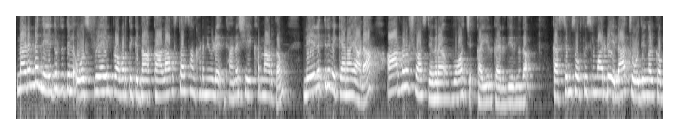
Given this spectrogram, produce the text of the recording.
നടന്റെ നേതൃത്വത്തിൽ ഓസ്ട്രിയയിൽ പ്രവർത്തിക്കുന്ന കാലാവസ്ഥാ സംഘടനയുടെ ധനശേഖരണാർത്ഥം ലേലത്തിന് വെക്കാനായാണ് ആർണോൾഡ് ശ്വാസ്നഗർ വാച്ച് കയ്യിൽ കരുതിയിരുന്നത്. കസ്റ്റംസ് ഓഫീസർമാരുടെ എല്ലാ ചോദ്യങ്ങൾക്കും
